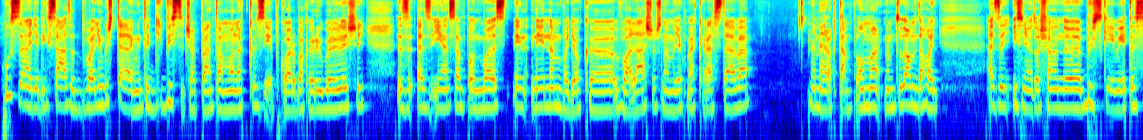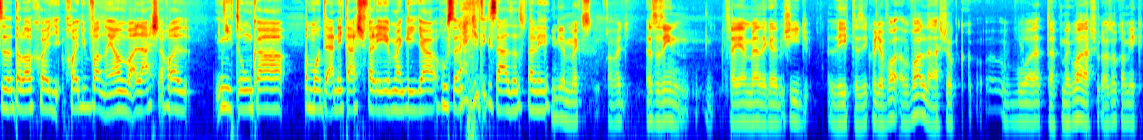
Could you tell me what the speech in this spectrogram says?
21. században vagyunk, és tényleg, mint egy visszacsapántam volna középkorba körülbelül, és hogy ez, ez ilyen szempontból, ez, én, én nem vagyok vallásos, nem vagyok megkeresztelve, nem járok templomba, nem tudom, de hogy ez egy iszonyatosan büszkévé tesz ez a dolog, hogy, hogy van olyan vallás, ahol nyitunk a, a modernitás felé, meg így a 21. század felé. Igen, meg ez az én fejemben legalábbis így létezik, hogy a vallások voltak, meg vallások azok, amik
